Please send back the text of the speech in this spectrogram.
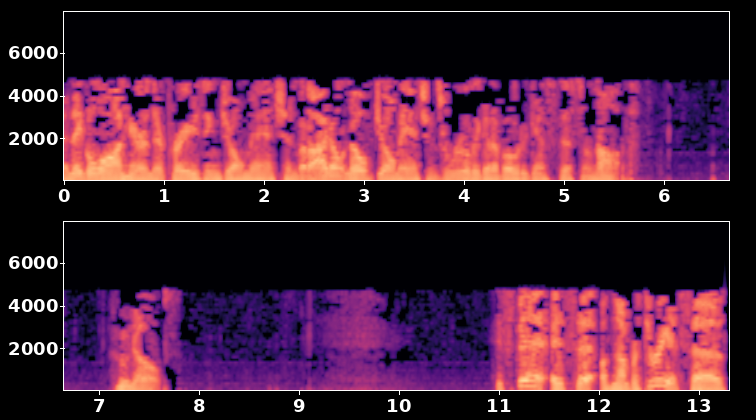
And they go on here and they're praising Joe Manchin, but I don't know if Joe Manchin's really going to vote against this or not. Who knows? It's been, it's uh, number three. It says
